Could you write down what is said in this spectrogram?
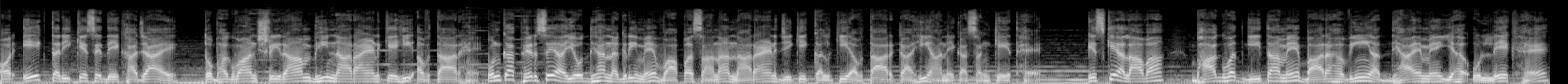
और एक तरीके से देखा जाए तो भगवान श्री राम भी नारायण के ही अवतार हैं। उनका फिर से अयोध्या नगरी में वापस आना नारायण जी की कल की अवतार का ही आने का संकेत है। इसके अलावा, भागवत गीता में बारहवीं अध्याय में यह उल्लेख है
